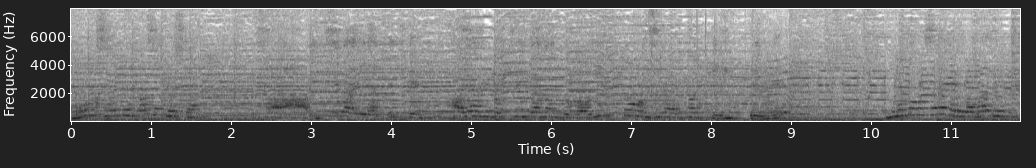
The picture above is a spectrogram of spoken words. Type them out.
登録されていませんでしたさあ一番やってきて流行りの追加なんとかをインストールしないかって言ってね身元の定かではないのに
